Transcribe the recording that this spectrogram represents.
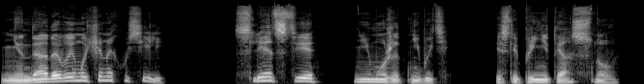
Не надо вымученных усилий. Следствие не может не быть, если приняты основы.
